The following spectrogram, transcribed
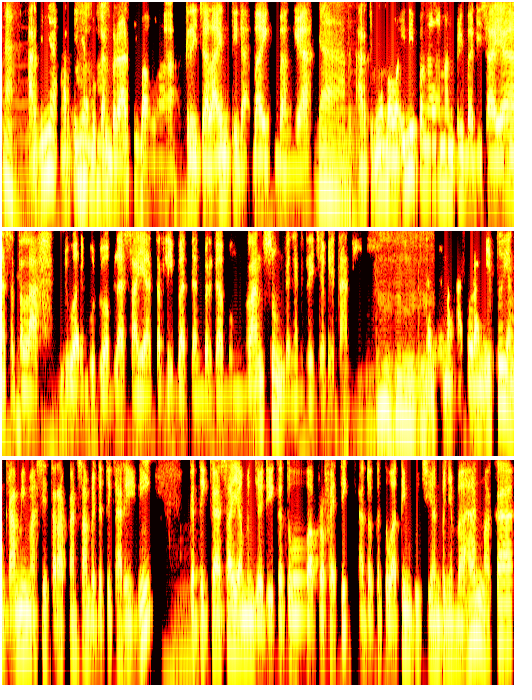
Nah. artinya artinya Mhm. bukan berarti bahwa gereja lain tidak baik, Bang ya. Ya, betul. Artinya bahwa ini pengalaman pribadi saya setelah 2012 saya terlibat dan bergabung langsung dengan gereja Betani. Mhm, Dan memang aturan itu yang kami masih terapkan sampai detik hari ini. Ketika saya menjadi ketua profetik atau ketua tim pujian penyembahan, maka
